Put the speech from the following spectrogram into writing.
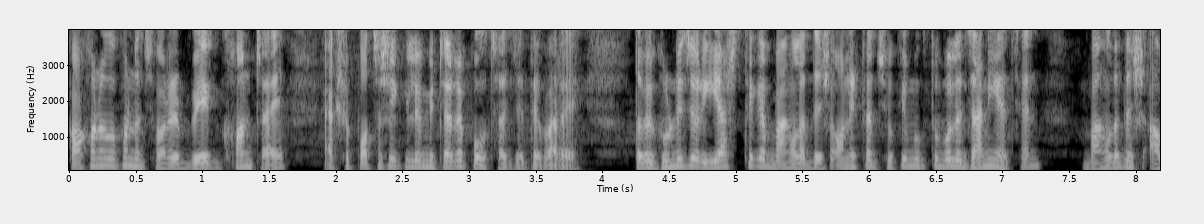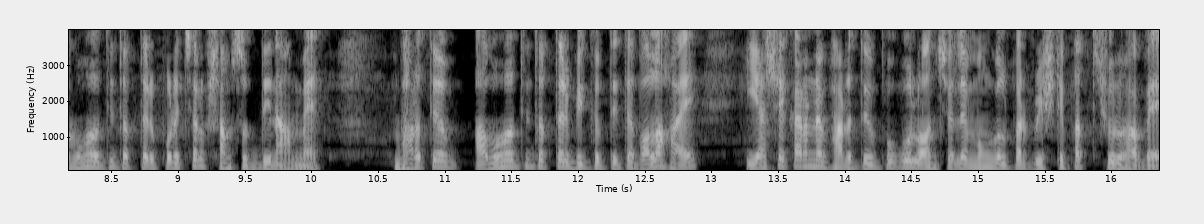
কখনো কখনো ঝড়ের বেগ ঘন্টায় একশো পঁচাশি কিলোমিটারে পৌঁছা যেতে পারে। তবে ঘূর্ণিঝড় ইয়াস থেকে বাংলাদেশ অনেকটা ঝুঁকিমুক্ত বলে জানিয়েছেন বাংলাদেশ আবহাওয়া অধিদপ্তরের পরিচালক শামসুদ্দিন আহমেদ। ভারতীয় আবহাওয়া অধিদপ্তরের বিজ্ঞপ্তিতে বলা হয় ইয়াসের কারণে ভারতীয় উপকূল অঞ্চলে মঙ্গলবার বৃষ্টিপাত শুরু হবে।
